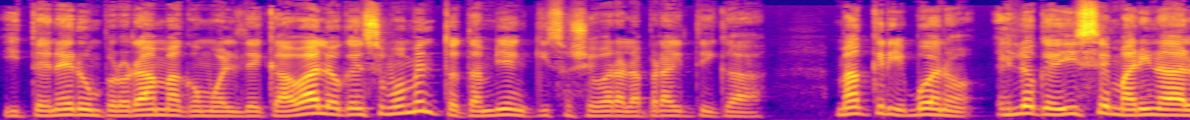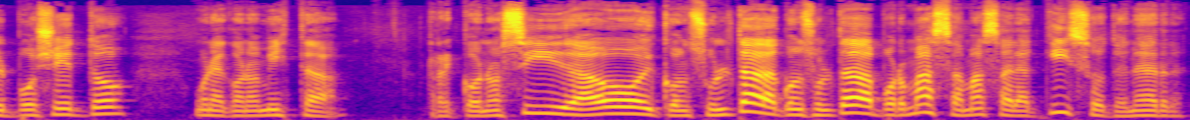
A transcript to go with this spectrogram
y tener un programa como el de Caballo, que en su momento también quiso llevar a la práctica Macri. Bueno, es lo que dice Marina Dal Polleto, una economista reconocida hoy, consultada, consultada por Massa, Massa la quiso tener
